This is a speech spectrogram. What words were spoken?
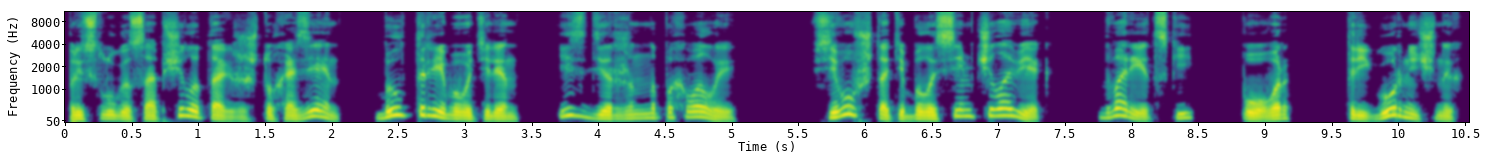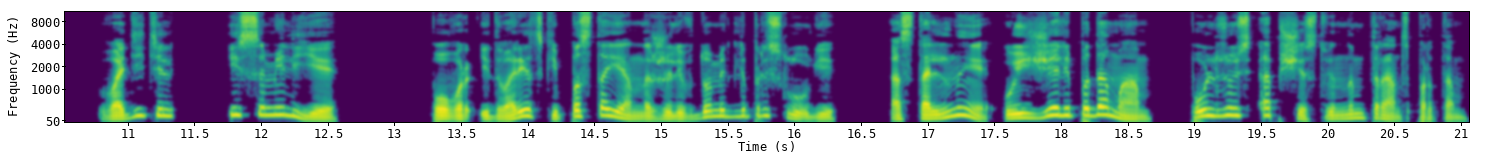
Прислуга сообщила также, что хозяин был требователен и сдержан на похвалы. Всего в штате было семь человек, дворецкий, повар, три горничных, водитель и сомелье. Повар и дворецкий постоянно жили в доме для прислуги, остальные уезжали по домам, пользуясь общественным транспортом.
